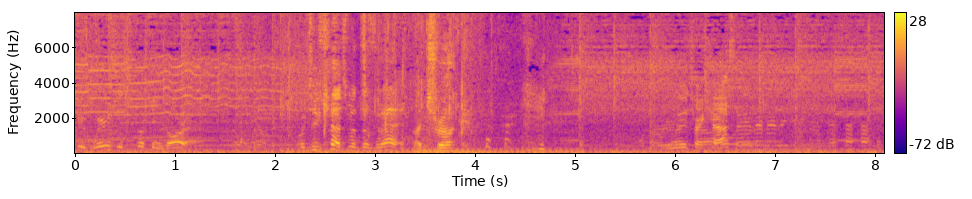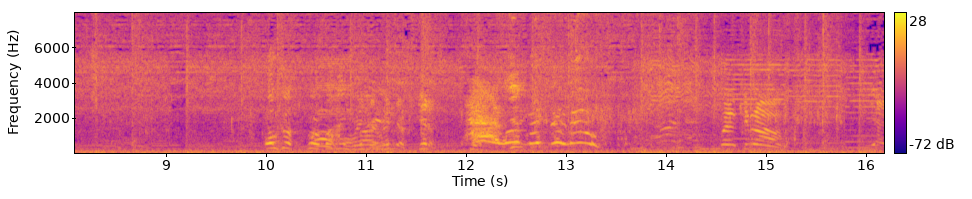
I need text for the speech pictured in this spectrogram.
Dude, where's this freaking gar at? What'd you catch with this net? A truck. You want to try casting it in there? Oh, go, go behind oh, you, right there. Get him. Ah, Wait, keep it on. Yeah,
